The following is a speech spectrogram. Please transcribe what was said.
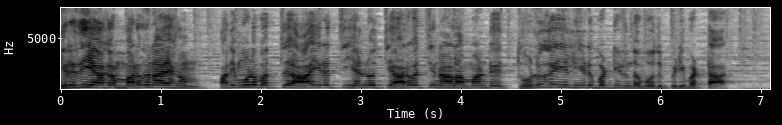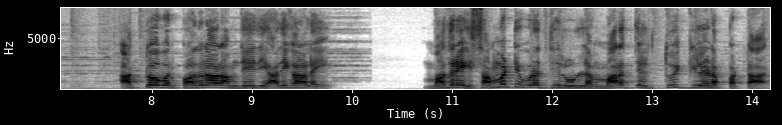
இறுதியாக மருதநாயகம் பதிமூணு பத்து ஆயிரத்தி எழுநூற்றி அறுபத்தி நாலாம் ஆண்டு தொழுகையில் ஈடுபட்டிருந்த போது பிடிபட்டார். அக்டோபர் பதினாறாம் தேதி அதிகாலை மதுரை சம்மட்டிபுரத்தில் உள்ள மரத்தில் தூக்கிலிடப்பட்டார்.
